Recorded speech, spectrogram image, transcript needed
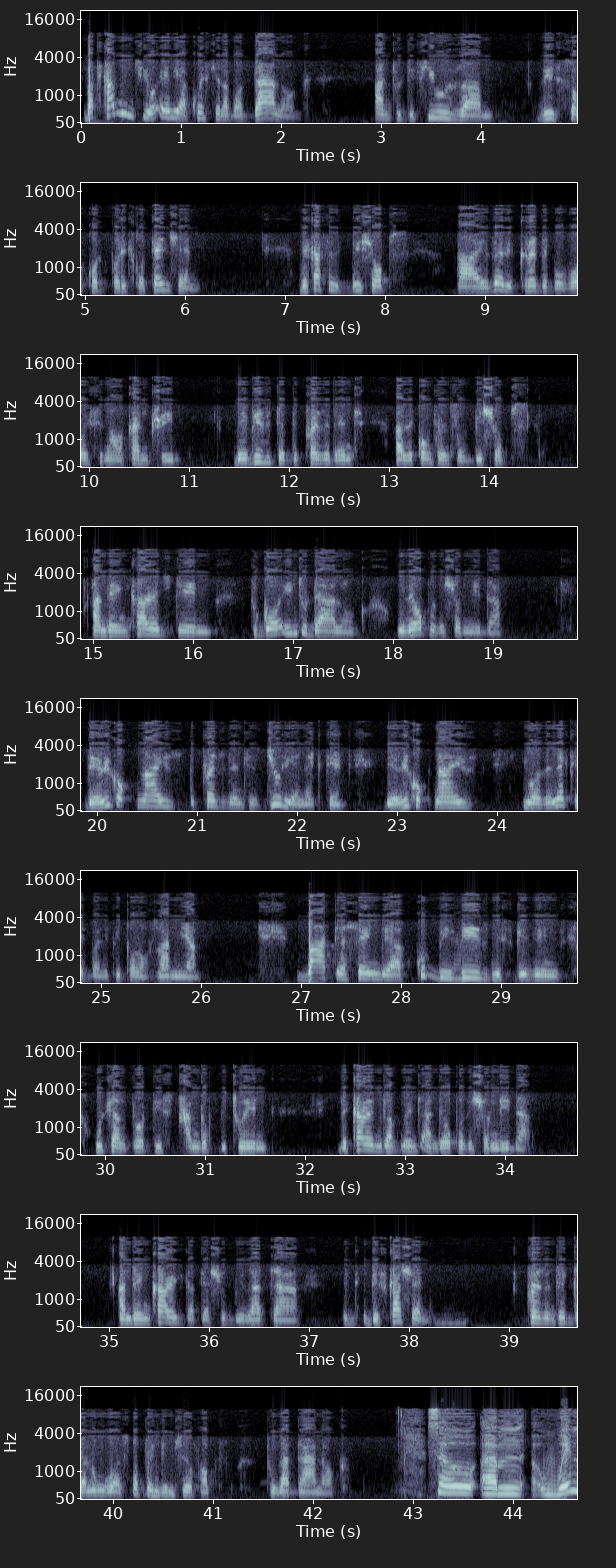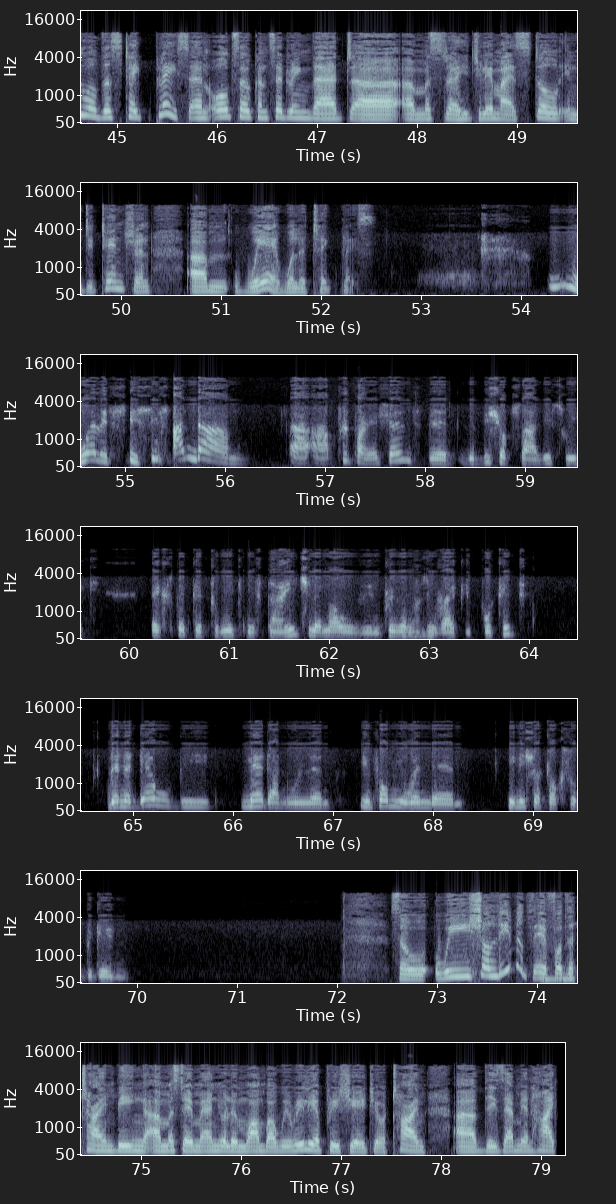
But coming to your earlier question about dialogue and to diffuse um, this so-called political tension, the Catholic bishops are a very credible voice in our country. They visited the president at the Conference of Bishops and they encouraged him to go into dialogue with the opposition leader. They recognized the president is duly elected. They recognized he was elected by the people of Zambia. But they're saying there could be these misgivings which has brought this standoff between the current government and the opposition leader. And they encourage that there should be that uh, discussion. President Edgar Lungu has opened himself up to that dialogue. So, um, when will this take place? And also, considering that uh, uh, Mr. Hichilema is still in detention, um, where will it take place? Well, it's, it's, it's under um, uh, uh preparations. The, the bishops are this week expected to meet Mr. Hichilema, who is in prison, as you rightly put it. Then a day will be made and we'll um, inform you when the initial talks will begin. So we shall leave it there for the time being, uh, Mr. Emmanuel Mwamba. We really appreciate your time. Uh, the Zambian High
